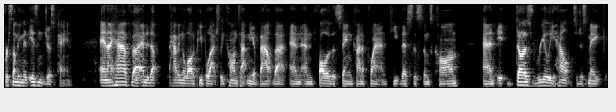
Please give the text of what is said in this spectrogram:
for something that isn't just pain. And I have uh, ended up having a lot of people actually contact me about that and and follow the same kind of plan. Keep their systems calm, and it does really help to just make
